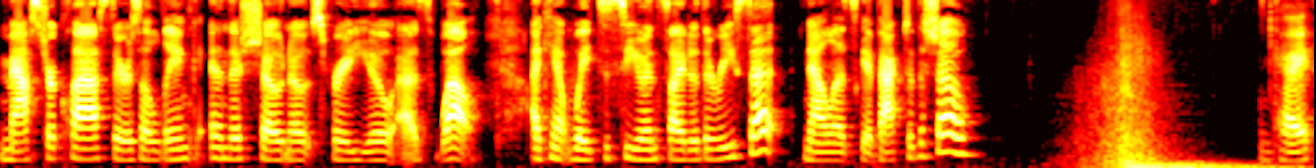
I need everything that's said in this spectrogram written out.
masterclass. There's a link in the show notes for you as well. I can't wait to see you inside of the reset. Now let's get back to the show. Okay,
